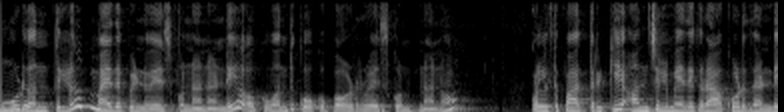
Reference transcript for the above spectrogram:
మూడు వంతులు మైదాపిండి వేసుకున్నానండి. ఒక వంతు కోకో పౌడర్ వేసుకుంటున్నాను. కొలత పాత్రకి అంచుల మీదకి రాకూడదండి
